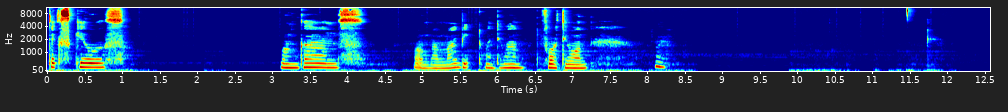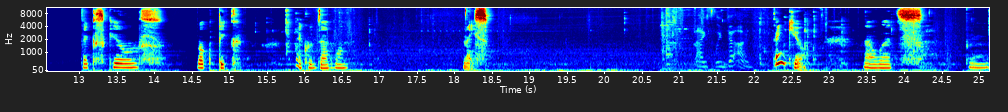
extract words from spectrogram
Tech skills. One guns. Or oh, might be 21, 41. Hmm. Tech skills. Lockpick. Equip that one. Nice. Nicely done. Thank you. Now let's bring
